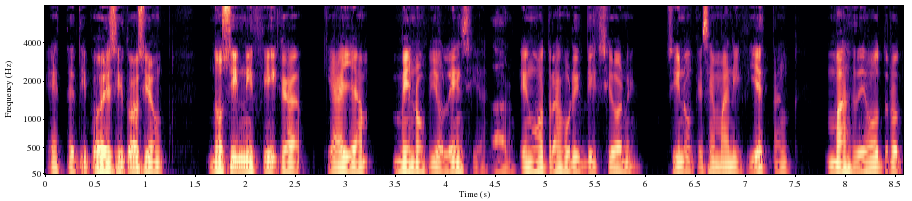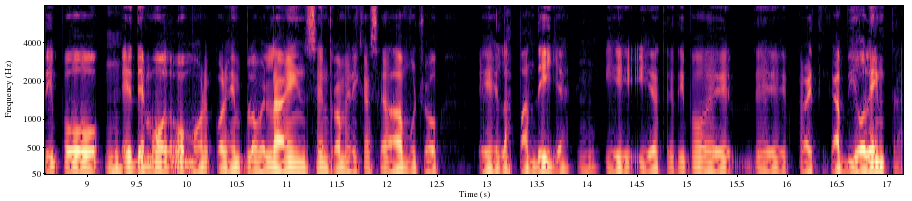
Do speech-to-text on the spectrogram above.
este tipo de situación. No significa que haya menos violencia Claro. en otras jurisdicciones, sino que se manifiestan más de otro tipo eh, de modo, como por ejemplo, ¿verdad? En Centroamérica se dado mucho eh, las pandillas y, y este tipo de, de prácticas violentas.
